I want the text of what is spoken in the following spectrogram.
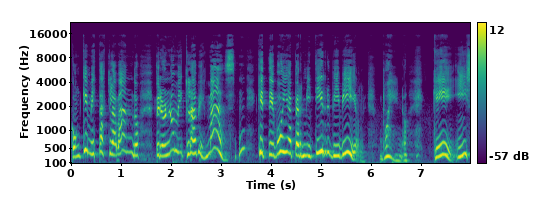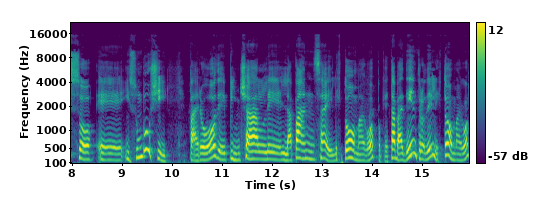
con qué me estás clavando, pero no me claves más, que te voy a permitir vivir. Bueno, ¿qué hizo eh? Paró de pincharle la panza, el estómago, porque estaba dentro del estómago,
